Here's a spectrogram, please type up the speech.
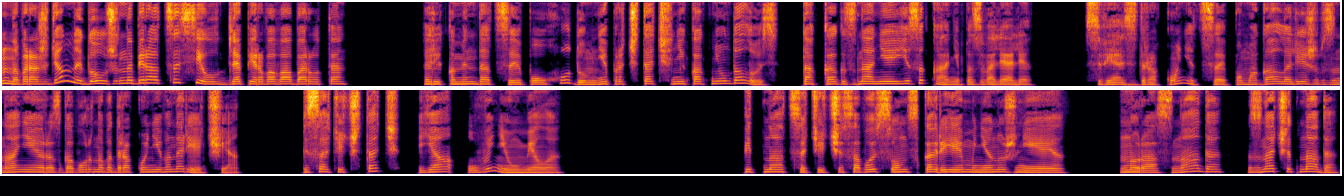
Новорожденный должен набираться сил для первого оборота. Рекомендации по уходу мне прочитать никак не удалось, так как знания языка не позволяли. Связь с драконицей помогала лишь в знании разговорного драконьего наречия. Писать и читать я, увы, не умела. Пятнадцатичасовой сон скорее мне нужнее. Но раз надо, значит надо.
